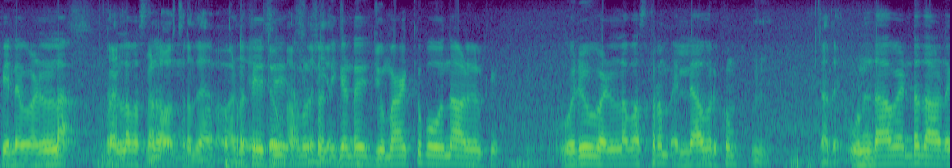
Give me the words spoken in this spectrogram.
പിന്നെ വെള്ള വെള്ള വസ്ത്രം വെള്ള വസ്ത്രം പ്രത്യേകിച്ച് നമ്മൾ. ശ്രദ്ധിക്കേണ്ടത് ജുമാക്ക് പോകുന്ന ആളുകൾക്ക് ഒരു വെള്ള വസ്ത്രം എല്ലാവർക്കും അതെ. ഉണ്ടാവേണ്ടതാണ്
